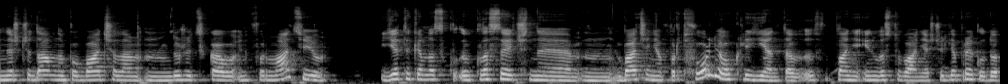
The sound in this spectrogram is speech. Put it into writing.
нещодавно побачила дуже цікаву інформацію. Є таке в нас класичне бачення портфоліо клієнта в плані інвестування, що для прикладу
